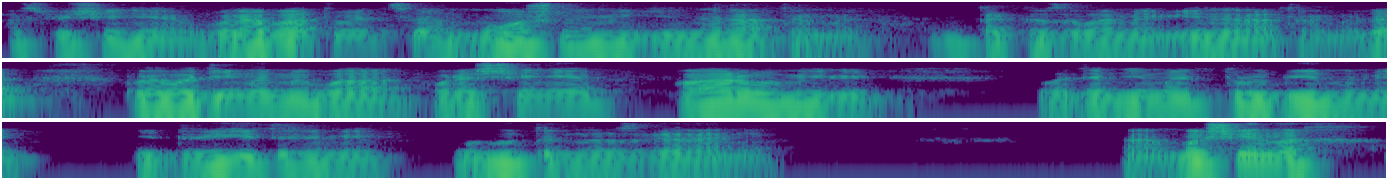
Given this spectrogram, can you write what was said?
освещения вырабатывается мощными генераторами, так называемыми генераторами, да, проводимыми во вращение паровыми или водяными турбинами и двигателями внутреннего сгорания. В машинах,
